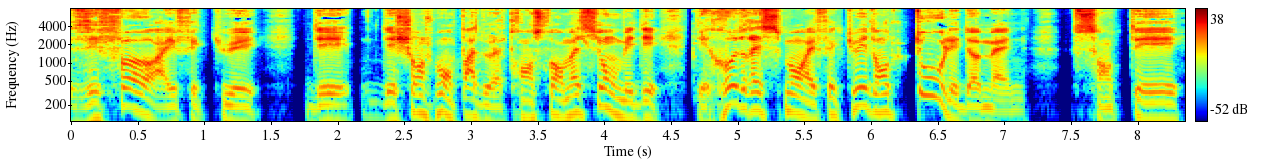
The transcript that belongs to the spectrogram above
efforts à effectuer, des, des changements, pas de la transformation, mais des, des redressements à effectuer dans tous les domaines. Santé,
